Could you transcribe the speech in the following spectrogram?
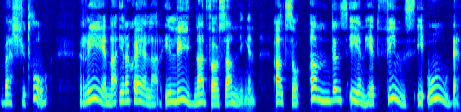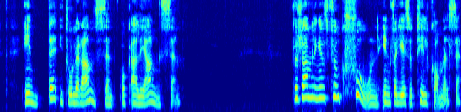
vers 22. Rena era själar i lydnad för sanningen. Alltså, Andens enhet finns i ordet, inte i toleransen och alliansen. Församlingens funktion inför Jesu tillkommelse.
